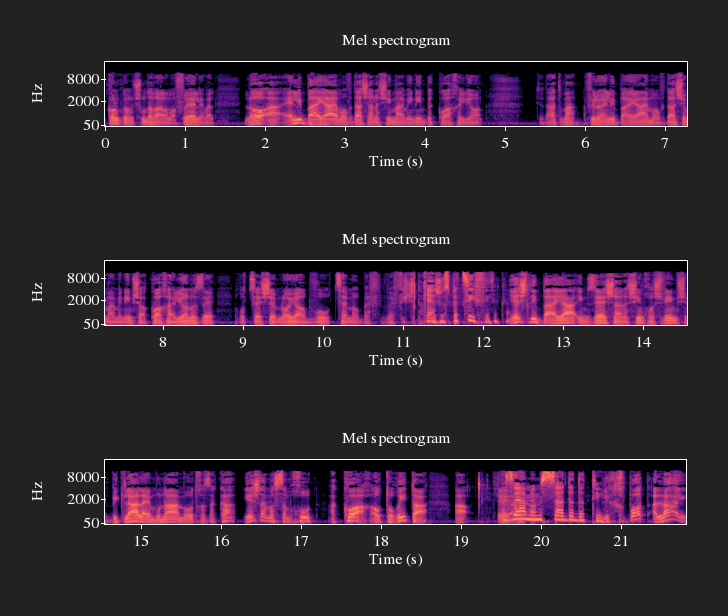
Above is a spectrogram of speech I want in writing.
קודם כל שום דבר לא מפריע לי, אבל לא, אה, אין לי בעיה עם העובדה שאנשים מאמינים בכוח עליון. את יודעת מה? אפילו אין לי בעיה עם העובדה שמאמינים שהכוח העליון הזה רוצה שהם לא יערבבו צמר בפשטה. כן, שהוא ספציפי. יש לי בעיה עם זה שאנשים חושבים שבגלל האמונה המאוד חזקה, יש להם הסמכות, הכוח, האוטוריטה, אז זה אה, הממסד הדתי. לכפות עליי.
